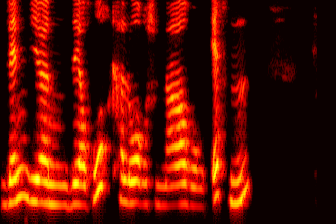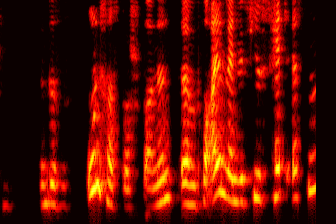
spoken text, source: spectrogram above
wenn wir eine sehr hochkalorische Nahrung essen, und das ist unfassbar spannend, ähm, vor allem wenn wir viel Fett essen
